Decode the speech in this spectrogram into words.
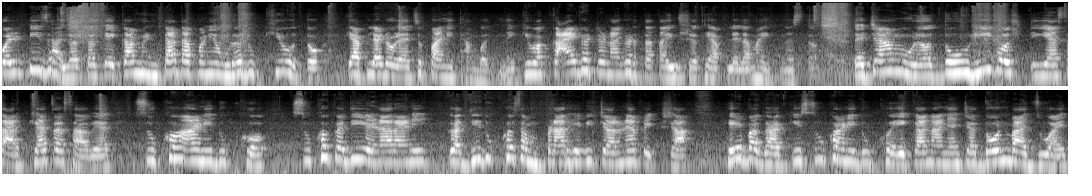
पलटी झालं तर एका मिनिटात आपण एवढं दुःखी होतो की आपल्या डोळ्याचं पाणी थांबत नाही किंवा काय घटना घडतात आयुष्यात हे आपल्याला माहीत नसतं. त्याच्यामुळं दोन्ही गोष्टी या सारख्याच असाव्यात. सुख आणि दुःख. सुख कधी येणार आणि कधी दुःख संपणार हे विचारण्यापेक्षा हे बघा की सुख आणि दुःख एका नाण्याच्या दोन बाजू आहेत.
